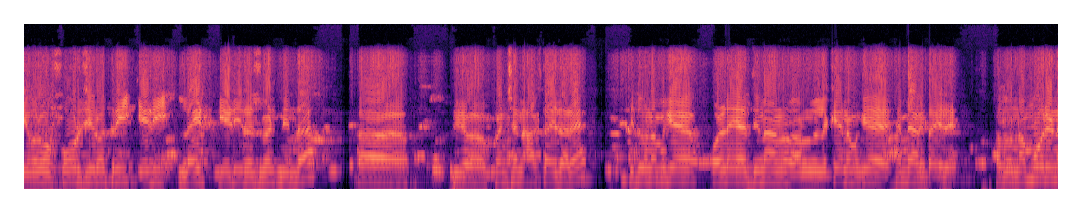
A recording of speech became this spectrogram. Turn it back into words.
ಇವರು four zero three AD light AD ರೆಜಿಮೆಂಟ್ನಿಂದ ಪೆನ್ಷನ್ ಆಗ್ತಾ ಇದ್ದಾರೆ. ಇದು ನಮಗೆ ಒಳ್ಳೆಯ ದಿನ ಅನ್ನೋ- ಅನ್ನಲಿಕ್ಕೆ ನಮಗೆ ಹೆಮ್ಮೆ ಆಗ್ತಾ ಇದೆ. ಅದು ನಮ್ಮೂರಿನ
